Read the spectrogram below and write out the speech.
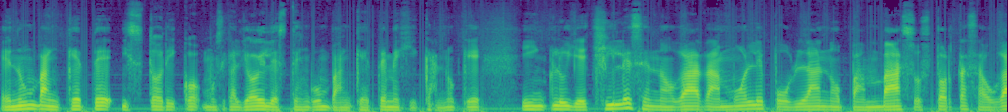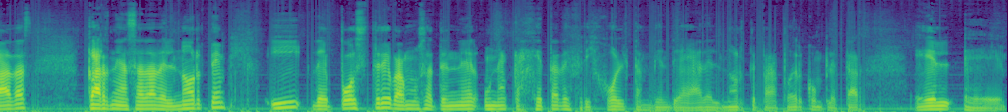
en un banquete histórico musical. Yo hoy les tengo un banquete mexicano que Incluye chiles en nogada, mole poblano, pambazos, tortas ahogadas, carne asada del norte y de postre vamos a tener una cajeta de frijol también de allá del norte para poder completar el eh,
